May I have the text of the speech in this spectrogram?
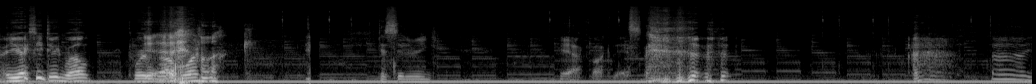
Are you actually doing well towards Melbourne? Considering, yeah, fuck this. Ah, I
